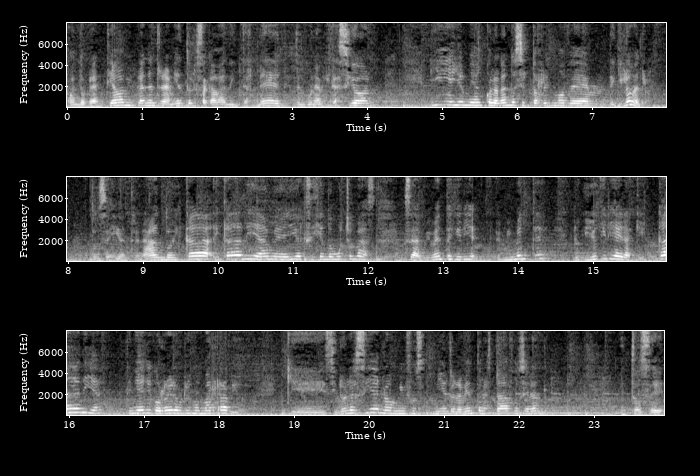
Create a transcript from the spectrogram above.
cuando planteaba mi plan de entrenamiento lo sacaba de internet, de alguna aplicación, y ellos me iban colocando ciertos ritmos de, kilómetros. Entonces iba entrenando y cada, y cada día me iba exigiendo mucho más. O sea, en mi mente quería, en mi mente lo que yo quería era que cada día tenía que correr a un ritmo más rápido. Que si no lo hacía, no, mi, mi entrenamiento no estaba funcionando. Entonces,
